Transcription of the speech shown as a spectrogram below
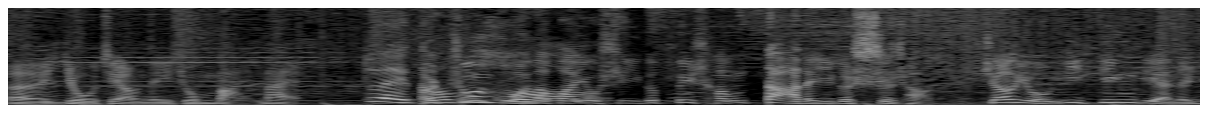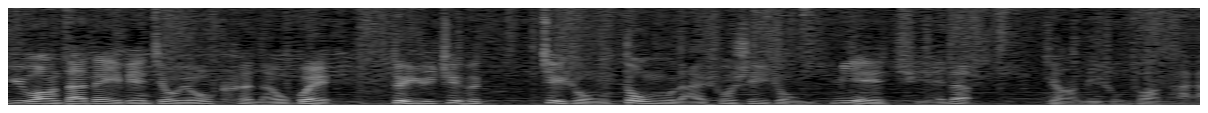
呃有这样的一种买卖。对，而中国的话又是一个非常大的一个市场，只要有一丁点的欲望在那边，就有可能会对于这个这种动物来说是一种灭绝的这样的一种状态。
